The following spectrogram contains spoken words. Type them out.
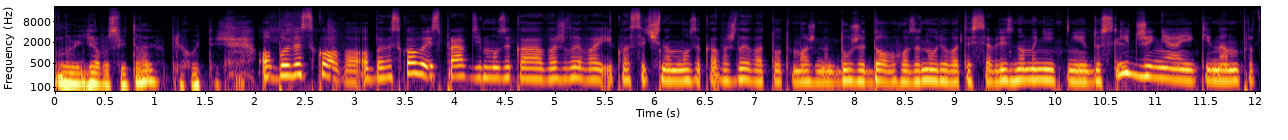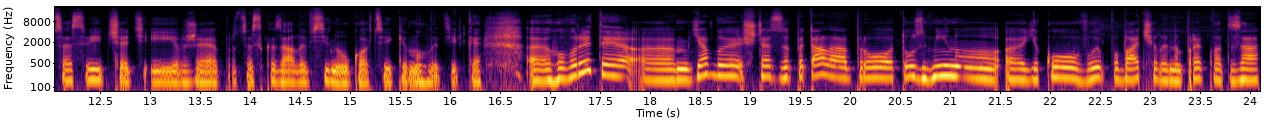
Ну, я вас вітаю, приходьте ще. Обов'язково, обов'язково, і справді музика важлива, і класична музика важлива. Тут можна дуже довго занурюватися в різноманітні дослідження, які нам про це свідчать, і вже про це сказали всі науковці, які могли тільки е, говорити. Е, я би ще запитала про ту зміну, е, яку ви побачили, наприклад, за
